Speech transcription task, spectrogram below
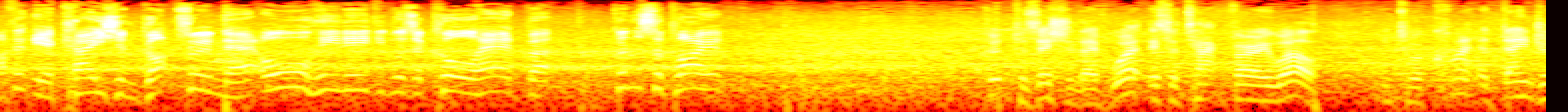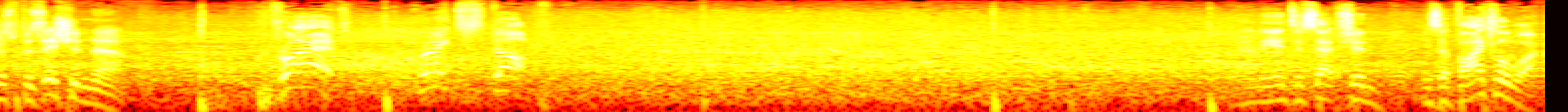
I think the occasion got to him there. All he needed was a cool head, but couldn't supply it. Good position. They've worked this attack very well into a quite a dangerous position now. Try it. Great stop. And the interception is a vital one.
